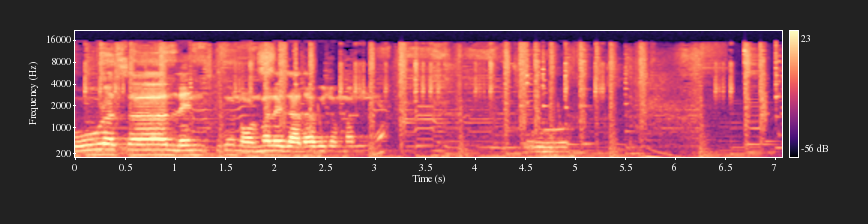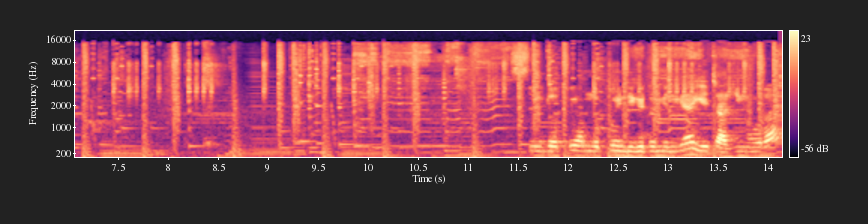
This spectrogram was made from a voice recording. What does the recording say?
थोड़ा सा लेंथ जो नॉर्मल है, ज़्यादा भी लंबा नहीं है। तो इधर पे हम लोग को इंडिकेटर मिल गया, ये चार्जिंग हो रहा है।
